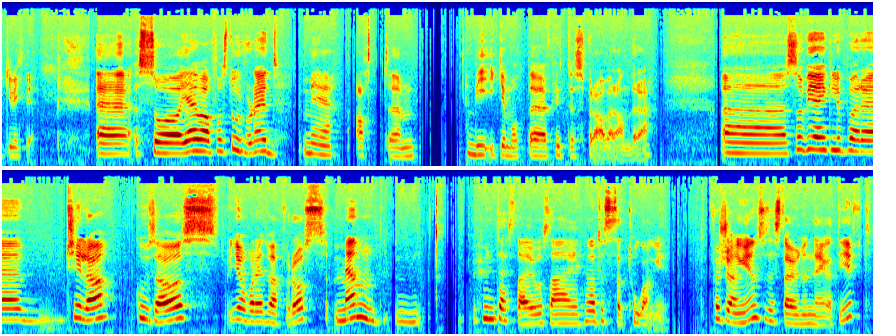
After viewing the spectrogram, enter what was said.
Ikke viktig. Eh, så jeg var for storfornøyd med at um, vi ikke måtte flyttes fra hverandre. Eh, så vi har egentlig bare chilla, kosa oss, jobba litt hver for oss. Men hun testa jo seg Hun har testa seg to ganger. Første gangen så testa hun det negativt.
